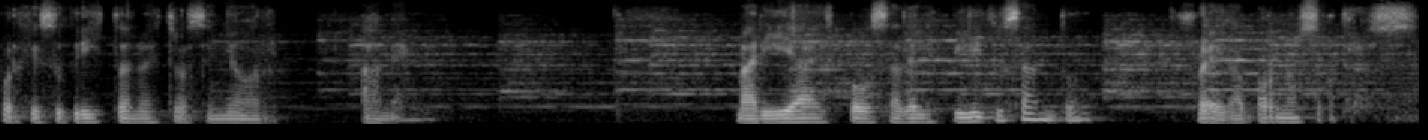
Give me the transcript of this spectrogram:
Por Jesucristo nuestro Señor. Amén. María, esposa del Espíritu Santo, ruega por nosotros.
